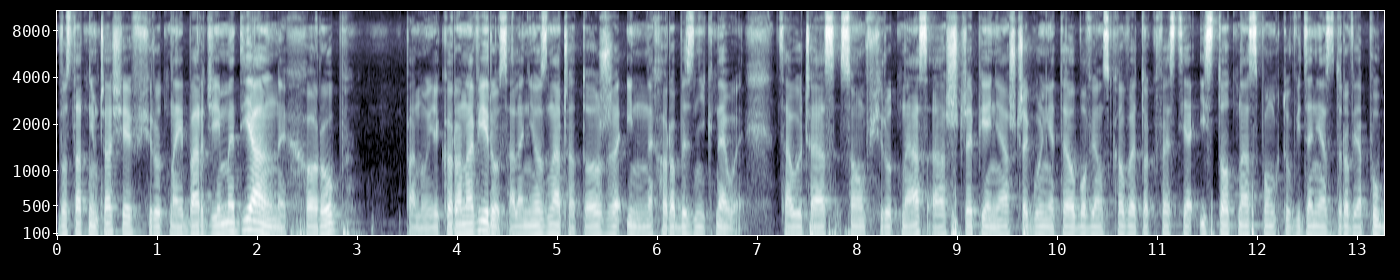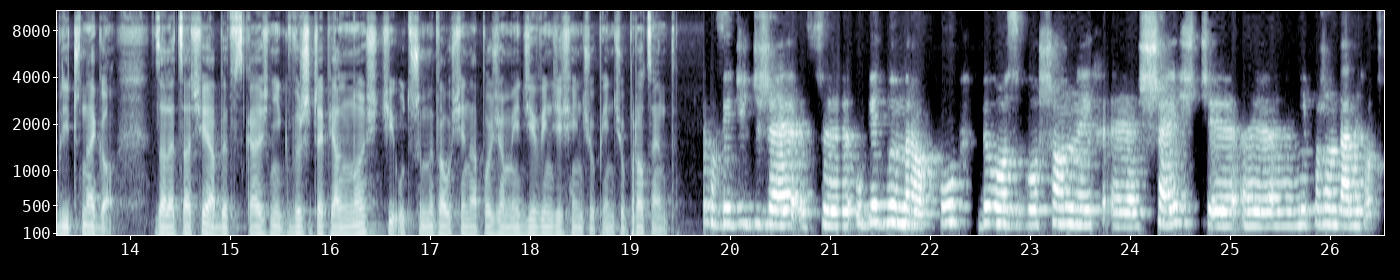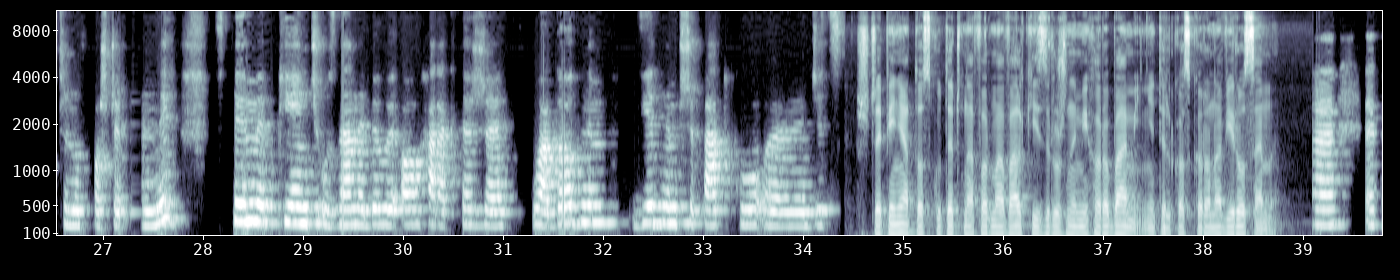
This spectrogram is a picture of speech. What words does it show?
W ostatnim czasie wśród najbardziej medialnych chorób panuje koronawirus, ale nie oznacza to, że inne choroby zniknęły. Cały czas są wśród nas, a szczepienia, szczególnie te obowiązkowe, to kwestia istotna z punktu widzenia zdrowia publicznego. Zaleca się, aby wskaźnik wyszczepialności utrzymywał się na poziomie 95%. powiedzieć, że w ubiegłym roku było zgłoszonych e, sześć e, niepożądanych odczynów poszczepiennych, w tym pięć uznane były o charakterze łagodnym, w jednym przypadku e, dziecko. Szczepienia to skuteczna forma walki z różnymi chorobami, nie tylko z koronawirusem.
